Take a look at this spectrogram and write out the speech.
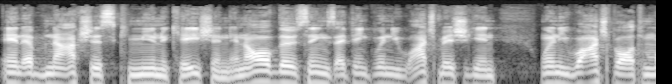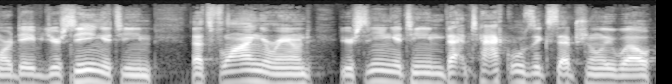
and obnoxious communication. And all of those things, I think, when you watch Michigan, when you watch Baltimore, David, you're seeing a team that's flying around. You're seeing a team that tackles exceptionally well,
